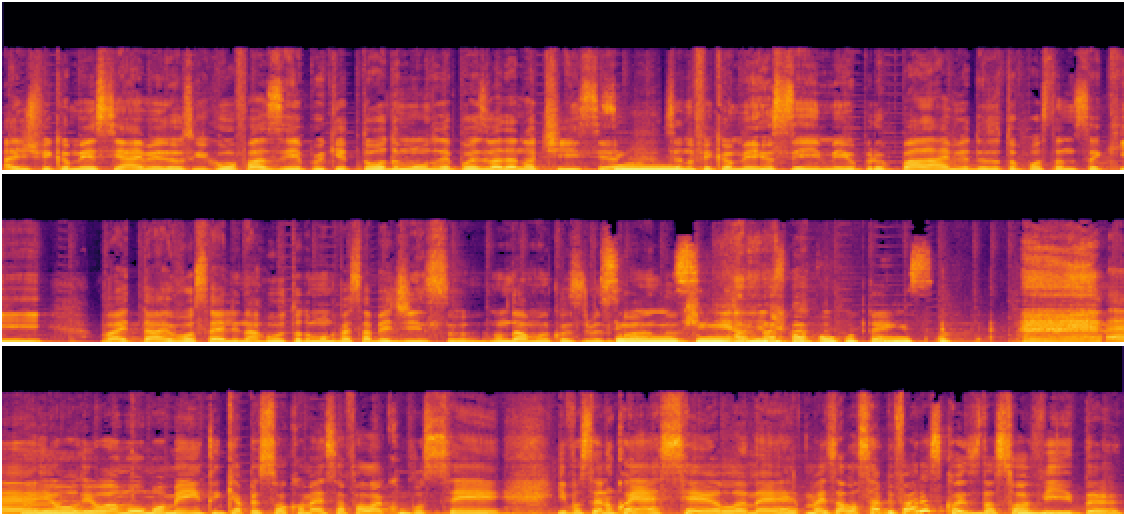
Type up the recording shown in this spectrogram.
a gente fica meio assim, ai meu Deus, o que, que eu vou fazer? Porque todo mundo depois vai dar notícia. Sim. Você não fica meio assim, meio preocupado, ai meu Deus, eu tô postando isso aqui, vai tá, eu vou sair ali na rua, todo mundo vai saber disso. Não dá uma coisa de vez em Sim, quando? sim, a gente fica um pouco tenso. É, eu, eu amo o momento em que a pessoa começa a falar com você e você não conhece ela, né? Mas ela sabe várias coisas da sua vida.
